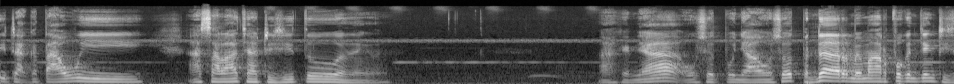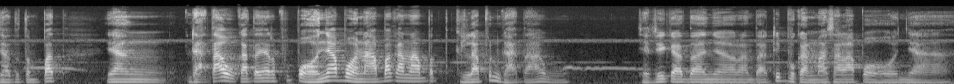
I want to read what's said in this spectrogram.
tidak ketahui, asal aja di situ. Akhirnya usut punya usut, benar memang Rebu kencing di satu tempat yang tidak tahu. Katanya Rebu pohonnya pohon apa karena gelap pun nggak tahu jadi katanya orang tadi bukan masalah pohonnya.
